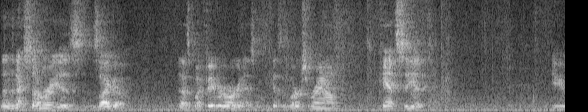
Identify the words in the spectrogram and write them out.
Then the next summary is zygote. That's my favorite organism because it lurks around, can't see it, you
